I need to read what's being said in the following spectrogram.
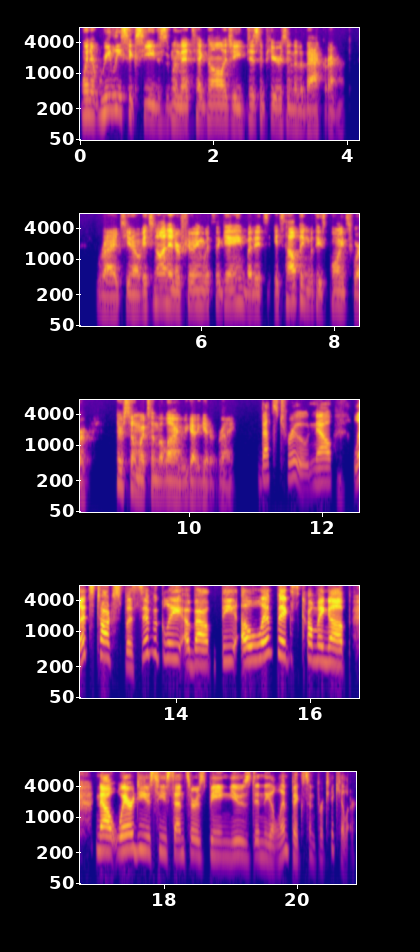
when it really succeeds is when that technology disappears into the background right? You know, it's not interfering with the game, but it's it's helping with these points where there's so much on the line. We got to get it right. That's true. Now, let's talk specifically about the Olympics coming up. Now, where do you see sensors being used in the Olympics in particular?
